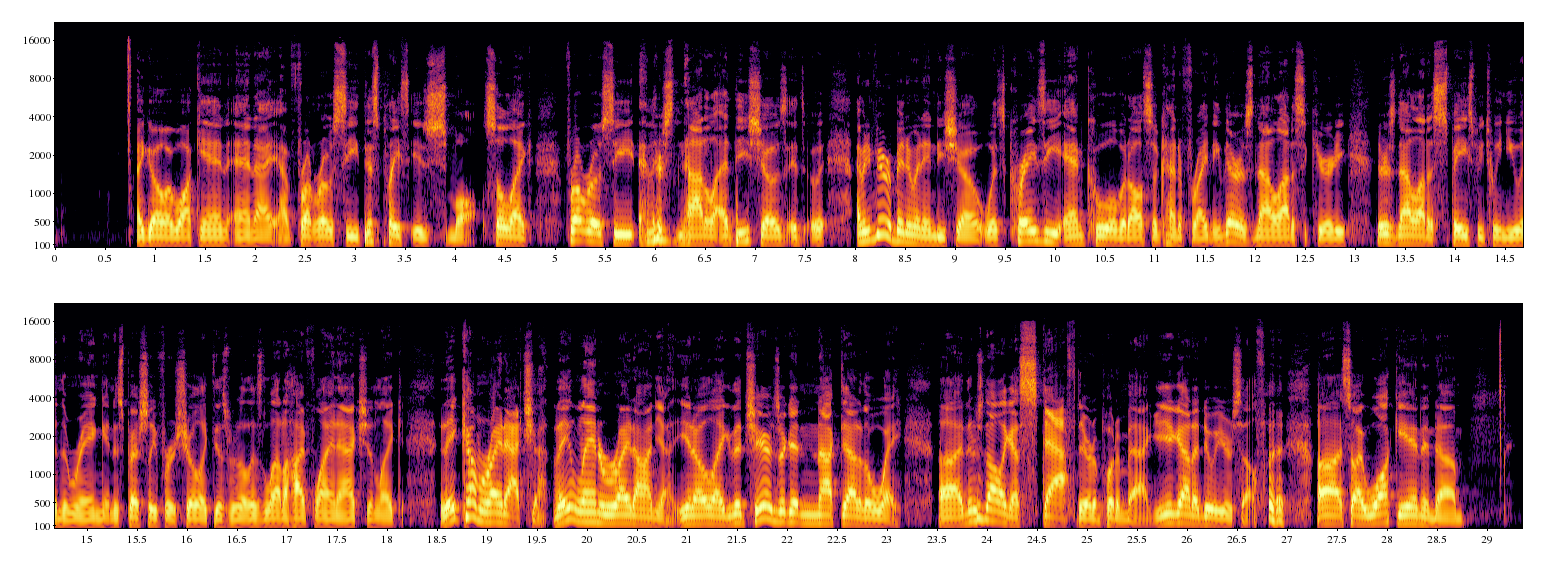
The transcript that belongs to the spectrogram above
I go, I walk in, and I have front row seat. This place is small, so like front row seat, and there's not a lot at these shows. It's, I mean, if you've ever been to an indie show, what's crazy and cool, but also kind of frightening. There is not a lot of security. There's not a lot of space between you and the ring, and especially for a show like this, where there's a lot of high flying action. Like they come right at you, they land right on you. You know, like the chairs are getting knocked out of the way. Uh, there's not like a staff there to put them back. You got to do it yourself. uh, so I walk in and. Um,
